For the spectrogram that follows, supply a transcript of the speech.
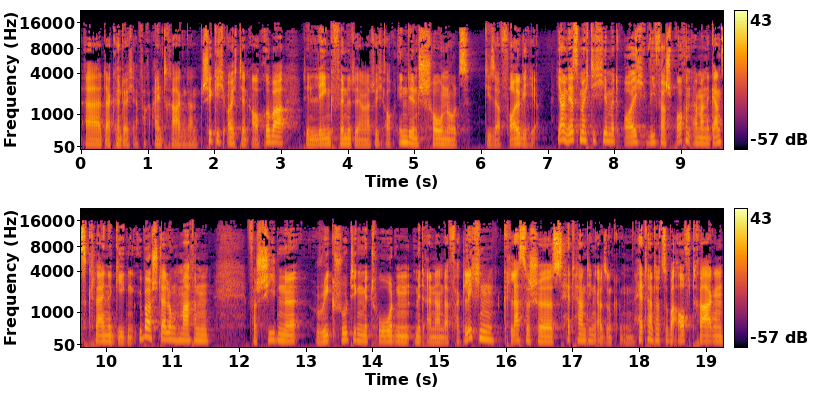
Äh, da könnt ihr euch einfach eintragen, dann schicke ich euch den auch rüber. Den Link findet ihr natürlich auch in den Show Notes dieser Folge hier. Ja, und jetzt möchte ich hier mit euch, wie versprochen, einmal eine ganz kleine Gegenüberstellung machen. Verschiedene Recruiting-Methoden miteinander verglichen, klassisches Headhunting, also einen Headhunter zu beauftragen,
